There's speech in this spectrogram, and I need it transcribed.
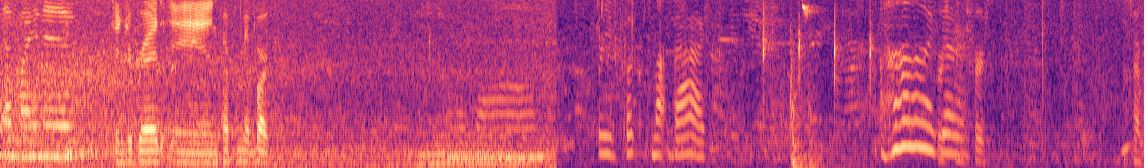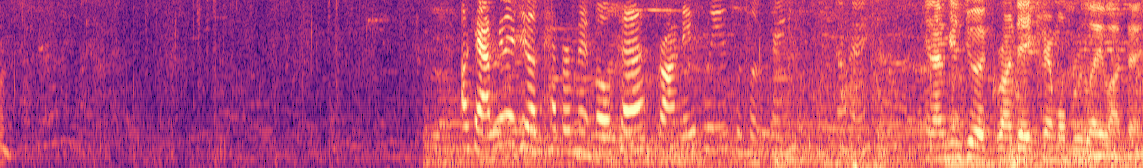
And mine is gingerbread and peppermint bark. so bomb. Free books, not bags. Ah, I First get things it. first. Starbucks. Okay, I'm gonna do a peppermint mocha grande, please, with whipped cream. And I'm gonna do a grande caramel brulee latte.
